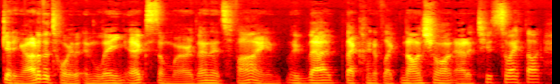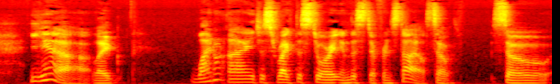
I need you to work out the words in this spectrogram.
getting out of the toilet and laying eggs somewhere, then it's fine. Like that that kind of like nonchalant attitude. So I thought, yeah, like why don't I just write the story in this different style? So so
